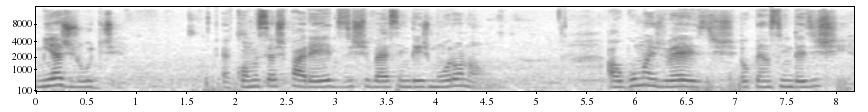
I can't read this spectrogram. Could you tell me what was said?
Me ajude. É como se as paredes estivessem desmoronando. Algumas vezes eu penso em desistir,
